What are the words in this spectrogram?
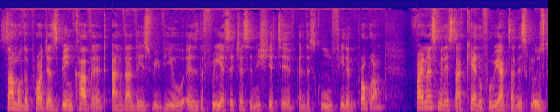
Some of the projects being covered under this review is the Free SHS initiative and the school feeding program. Finance Minister Ken Ofori-Atta disclosed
